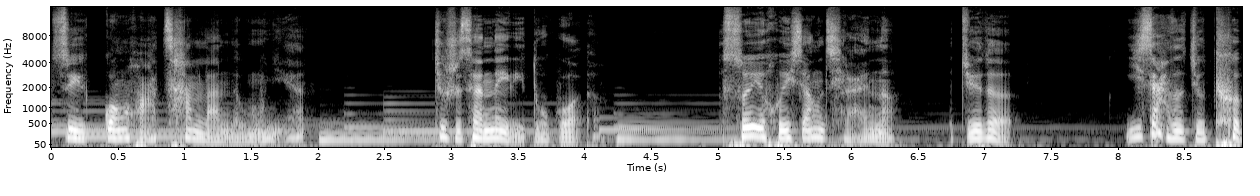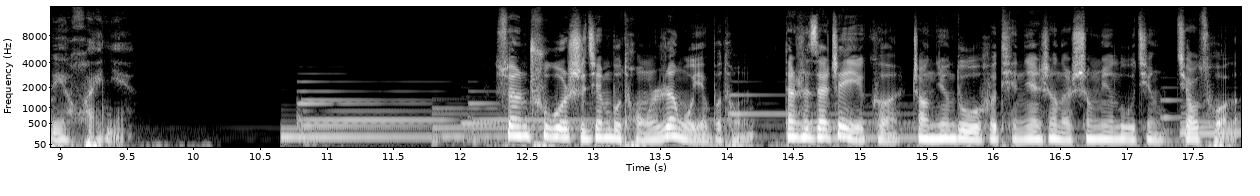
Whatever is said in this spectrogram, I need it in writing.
最光华灿烂的五年，就是在那里度过的。所以回想起来呢，觉得一下子就特别怀念。虽然出国时间不同，任务也不同，但是在这一刻，张京度和田建胜的生命路径交错了。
